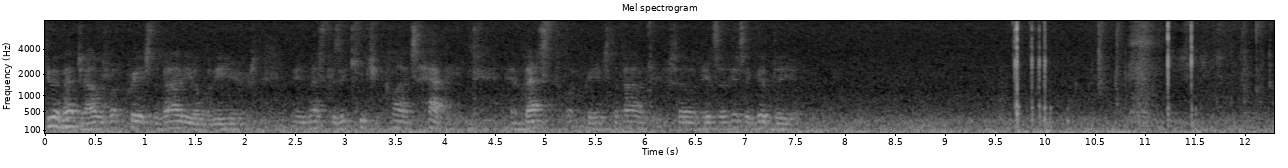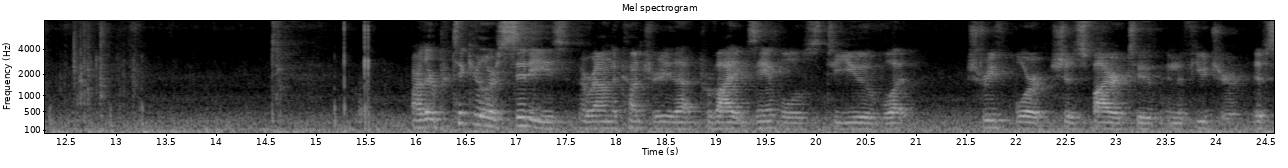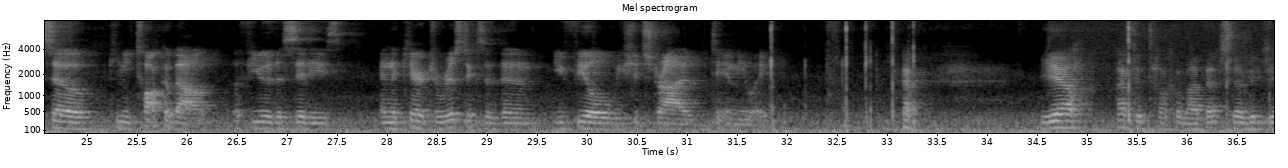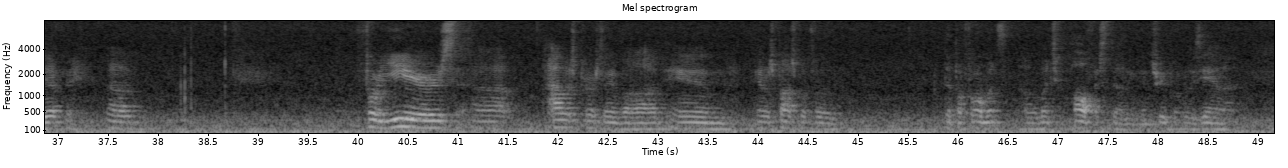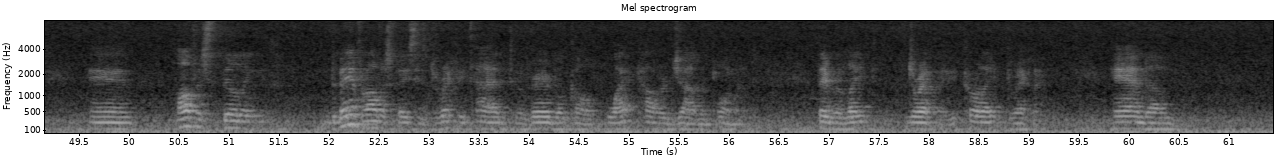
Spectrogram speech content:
doing that job is what creates the value over the years. And that's because it keeps your clients happy. And that's what creates the value. So it's a, it's a good deal. Are there particular cities around the country that provide examples to you of what Shreveport should aspire to in the future? If so, can you talk about a few of the cities and the characteristics of them you feel we should strive to emulate? yeah, I could talk about that subject, Jeff. Um, for years, uh, I was personally involved in and responsible for the performance of a bunch of office buildings in Shreveport, Louisiana. And office building, demand for office space is directly tied to a variable called white collar job employment. They relate directly, they correlate directly. And um,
